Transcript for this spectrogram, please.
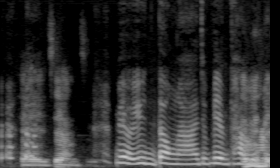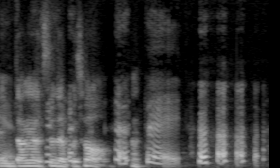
哎这样子，没有运动啊，就变胖了。没有运动又吃的不错，对，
